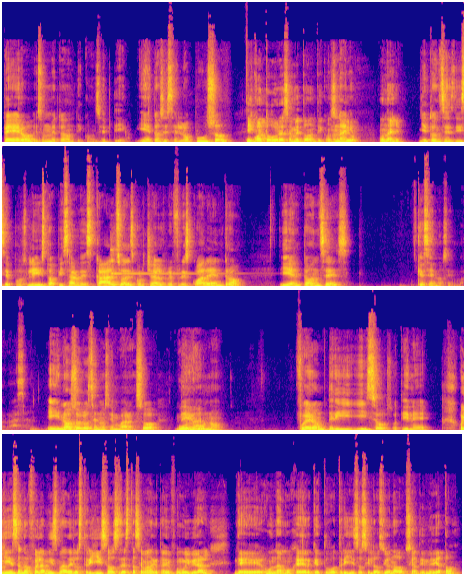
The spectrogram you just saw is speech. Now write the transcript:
pero es un método anticonceptivo. Y entonces se lo puso. ¿Y cuánto dura ese método anticonceptivo? Un año. Un año. Y entonces dice, pues listo, a pisar descalzo, a descorchar el refresco adentro. Y entonces, que se nos embaraza. Y no solo se nos embarazó de uno, fueron trillizos o tiene Oye, ¿esa no fue la misma de los trillizos de esta semana que también fue muy viral de una mujer que tuvo trillizos y los dio en adopción de inmediato?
